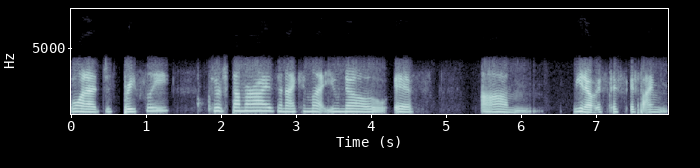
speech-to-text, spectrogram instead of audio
want to just briefly sort of summarize, and I can let you know if, um, you know, if if if I'm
